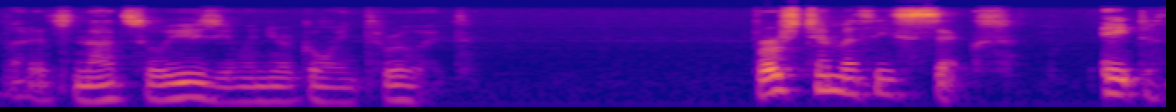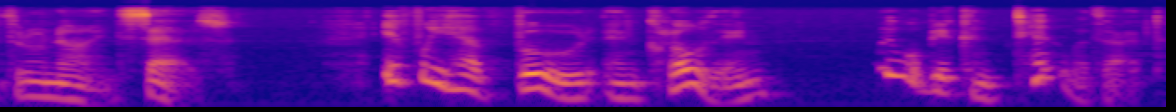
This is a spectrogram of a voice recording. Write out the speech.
but it's not so easy when you're going through it. 1 Timothy 6, 8 through 9 says, If we have food and clothing, we will be content with that.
